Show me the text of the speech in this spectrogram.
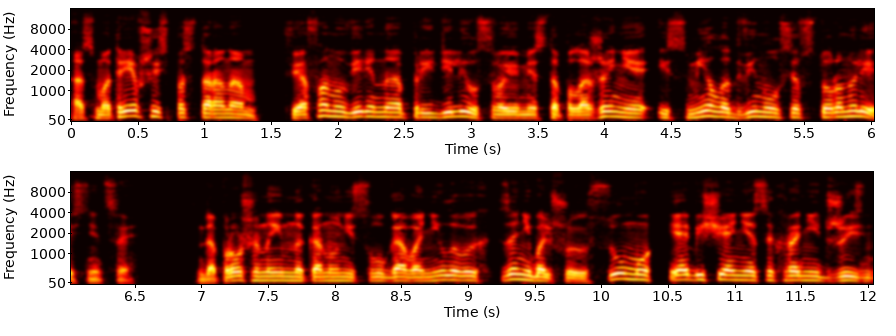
Осмотревшись по сторонам, Феофан уверенно определил свое местоположение и смело двинулся в сторону лестницы. Допрошенный им накануне слуга Ваниловых за небольшую сумму и обещание сохранить жизнь,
